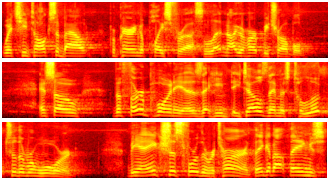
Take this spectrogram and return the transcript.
which he talks about preparing a place for us let not your heart be troubled. And so the third point is that he, he tells them is to look to the reward. Be anxious for the return. Think about things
